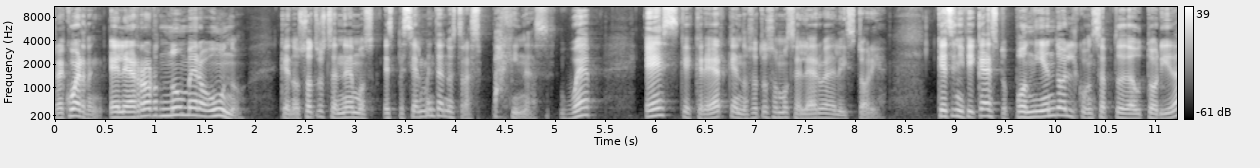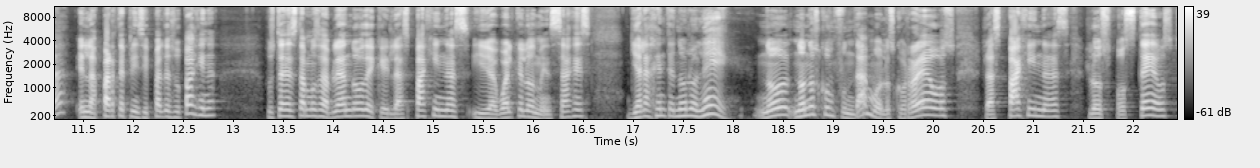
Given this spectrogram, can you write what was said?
Recuerden, el error número uno que nosotros tenemos, especialmente en nuestras páginas web, es que creer que nosotros somos el héroe de la historia. ¿Qué significa esto? Poniendo el concepto de autoridad en la parte principal de su página. Ustedes estamos hablando de que las páginas, y igual que los mensajes, ya la gente no lo lee. No, no nos confundamos. Los correos, las páginas, los posteos,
